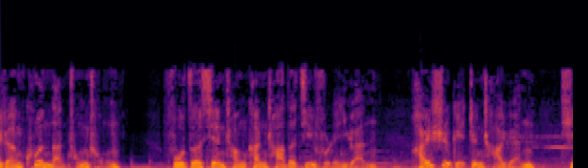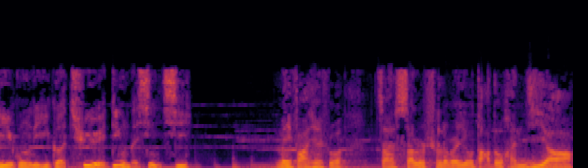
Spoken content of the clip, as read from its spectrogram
然困难重重，负责现场勘查的技术人员还是给侦查员提供了一个确定的信息。没发现说在三轮车里边有打斗痕迹啊，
